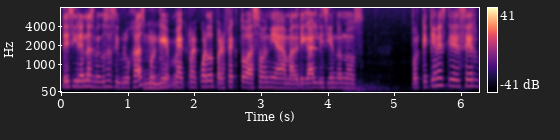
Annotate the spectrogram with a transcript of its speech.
de Sirenas, Medusas y Brujas, porque me recuerdo perfecto a Sonia Madrigal diciéndonos, porque tienes que ser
